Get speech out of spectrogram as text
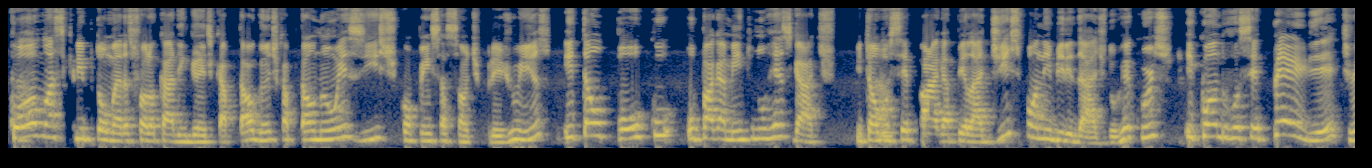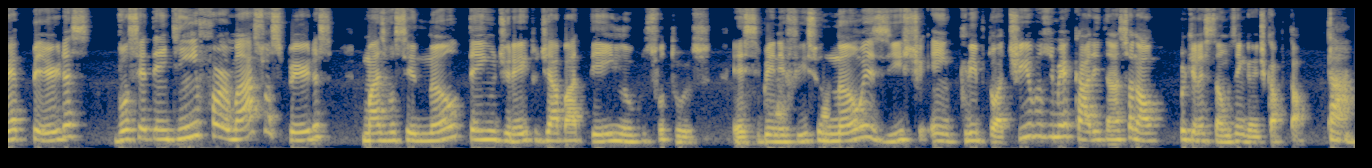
Como as criptomoedas foram colocadas em ganho de capital, ganho de capital não existe compensação de prejuízo e tampouco o pagamento no resgate. Então você paga pela disponibilidade do recurso e quando você perder, tiver perdas, você tem que informar suas perdas, mas você não tem o direito de abater em lucros futuros. Esse benefício não existe em criptoativos e mercado internacional, porque nós estamos em ganho de capital. Tá.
